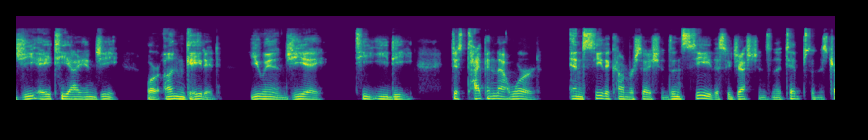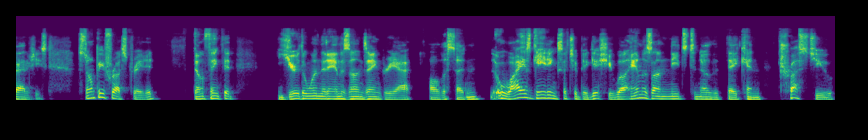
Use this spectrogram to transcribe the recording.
G A T I N G, or ungated U N G A T E D. Just type in that word and see the conversations and see the suggestions and the tips and the strategies. So don't be frustrated. Don't think that you're the one that Amazon's angry at all of a sudden. Why is gating such a big issue? Well, Amazon needs to know that they can trust you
